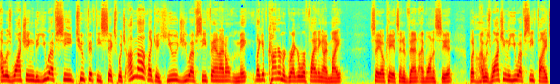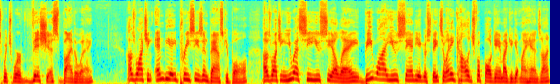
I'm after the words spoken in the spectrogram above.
I was watching the UFC 256, which I'm not like a huge UFC fan. I don't make like if Conor McGregor were fighting, I might say, okay, it's an event. I want to see it. But uh-huh. I was watching the UFC fights, which were vicious, by the way. I was watching NBA preseason basketball. I was watching USC, UCLA, BYU, San Diego State. So any college football game I could get my hands on.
